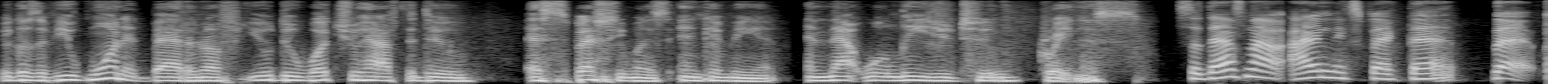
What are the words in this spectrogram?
Because if you want it bad enough, you'll do what you have to do, especially when it's inconvenient. And that will lead you to greatness. So that's not I didn't expect that. That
